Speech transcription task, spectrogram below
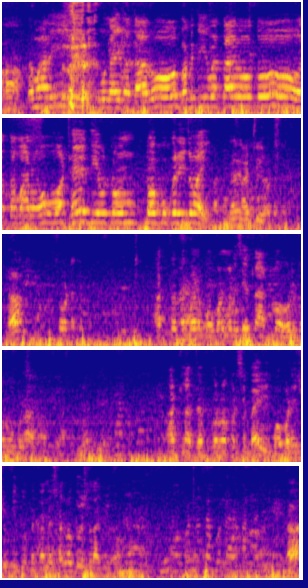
તમારી પુનાઈ વધારો ભક્તિ વધારો તો તમારો ઓઠે દેવ ટોમ ટોપુ કરી જોય. સાચી વાત છે. હા? સો ટકા આજ તો તમારે બોબણ મળશે એટલે આટલો હોલ કરવો પડશે. આટલા જપ કરવા પડશે. ભાઈ બોબણે શું કીધું કે તને શેનો દોષ લાગી રહ્યો હા?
